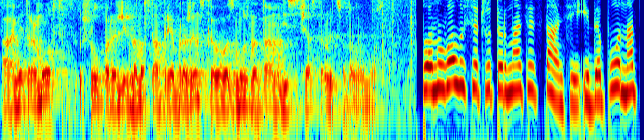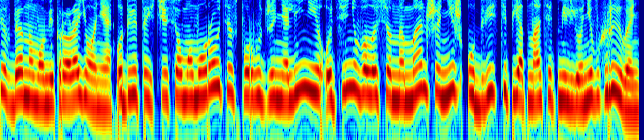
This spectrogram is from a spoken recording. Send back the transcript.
А метромост йшов паралельно мостам Преображенського, возможно, там, где зараз строится новий мост. Планувалося 14 станцій і депо на південному мікрорайоні. У 2007 році спорудження лінії оцінювалося не менше ніж у 215 мільйонів гривень.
